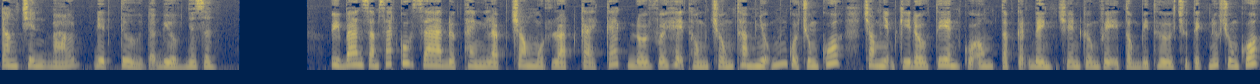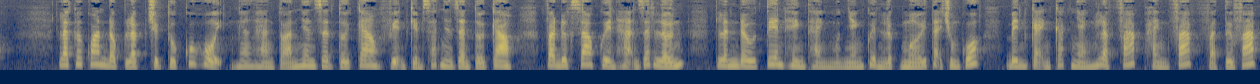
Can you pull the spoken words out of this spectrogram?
đăng trên báo điện tử đại biểu Nhân dân. Ủy ban Giám sát Quốc gia được thành lập trong một loạt cải cách đối với hệ thống chống tham nhũng của Trung Quốc trong nhiệm kỳ đầu tiên của ông Tập Cận Bình trên cương vị Tổng bí thư Chủ tịch nước Trung Quốc là cơ quan độc lập trực thuộc Quốc hội, ngang hàng Tòa án Nhân dân tối cao, Viện Kiểm sát Nhân dân tối cao và được giao quyền hạn rất lớn, lần đầu tiên hình thành một nhánh quyền lực mới tại Trung Quốc bên cạnh các nhánh lập pháp, hành pháp và tư pháp.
